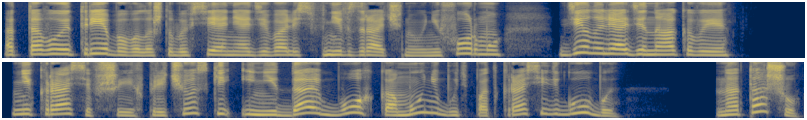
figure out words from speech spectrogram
Оттого и требовала, чтобы все они одевались в невзрачную униформу, делали одинаковые, не красившие их прически, и не дай бог кому-нибудь подкрасить губы. Наташу,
